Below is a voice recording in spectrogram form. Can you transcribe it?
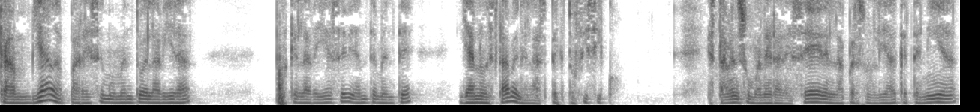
cambiada para ese momento de la vida, porque la belleza evidentemente ya no estaba en el aspecto físico, estaba en su manera de ser, en la personalidad que tenía,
